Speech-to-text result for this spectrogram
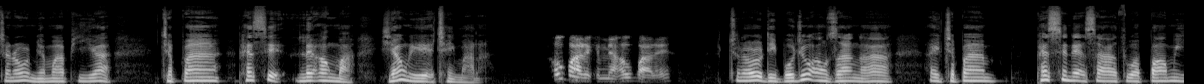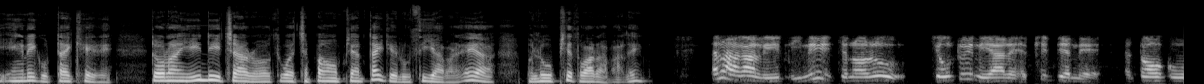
ကျွန်တော်တို့ မြန်မာပြည်က ဂျပန်ဖက်စစ်လက်အောက်မှာ ရောက်နေတဲ့အချိန်မှာလား ဟုတ်ပါတယ်ခင်ဗျ ဟုတ်ပါတယ် ကျွန်တော်တို့ဒီဗိုလ်ချုပ်အောင်ဆန်းကအဲဂျပန် ဖက်စစ်နဲ့အစားသူကပေါင်းပြီးအင်္ဂလိပ်ကိုတိုက်ခဲ့တယ်တော်လန်ရေးနေ့ကျတော့သူကဂျပန်ကိုပြန်တိုက်တယ်လို့သိရပါတယ်အဲ့ဒါဘလို့ဖြစ်သွားတာပါလဲအဲ့ဒါကလေဒီနေ့ကျွန်တော်တို့ကြုံတွေ့နေရတဲ့အဖြစ်အပျက်နဲ့အတော်ကို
